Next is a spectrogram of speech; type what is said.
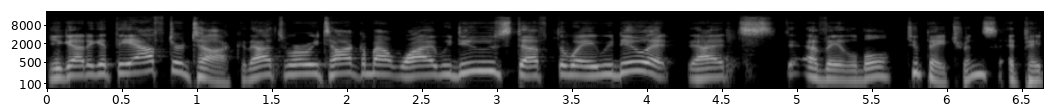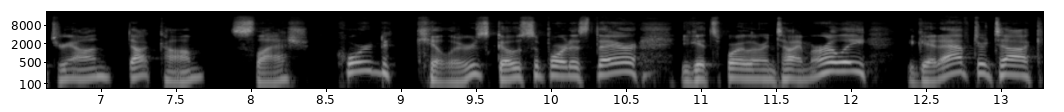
you got to get the after talk. That's where we talk about why we do stuff the way we do it. That's available to patrons at patreon.com slash cord killers. Go support us there. You get spoiler in time early, you get after talk,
